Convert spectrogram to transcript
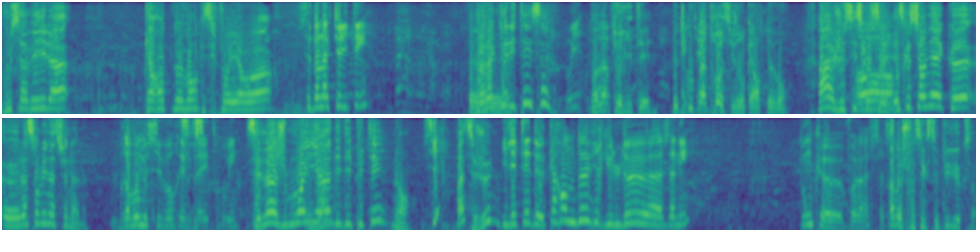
vous savez là, 49 ans, qu'est-ce qu'il pourrait y avoir? C'est dans l'actualité? Dans Euh, l'actualité, c'est Oui. Dans bah, l'actualité. Mais du coup, pas trop s'ils ont 49 ans. Ah, je sais ce que Oh. c'est. Est-ce que c'est en lien avec euh, euh, l'Assemblée nationale? Bravo, monsieur Voré, vous C'est- avez trouvé. C'est l'âge moyen des députés? Non. Si Ah, c'est jeune. Il était de 42,2 euh, années. Donc euh, voilà, ça Ah, bah je pensais que c'était plus vieux que ça.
